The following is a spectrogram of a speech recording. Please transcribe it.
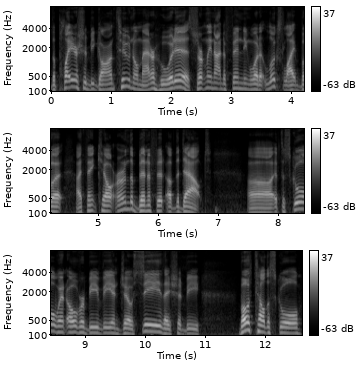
the player should be gone too, no matter who it is. Certainly not defending what it looks like, but I think Cale earned the benefit of the doubt. Uh, if the school went over BV and Joe C, they should be both tell the school.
